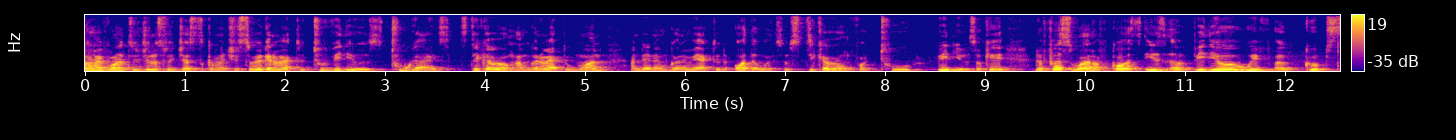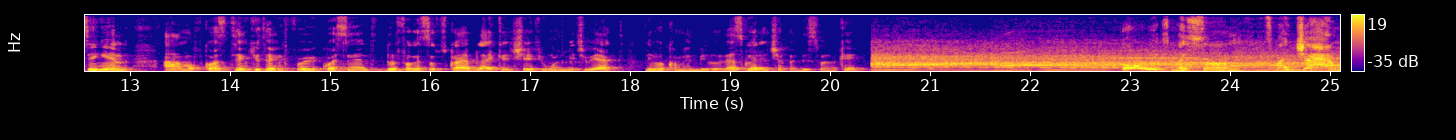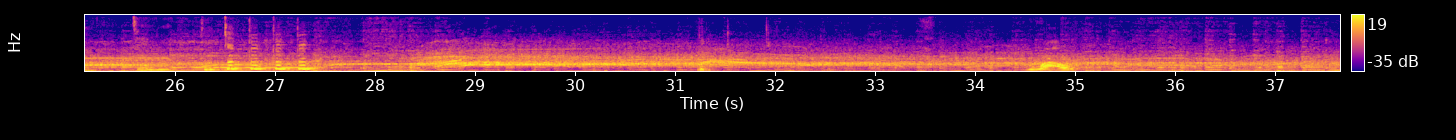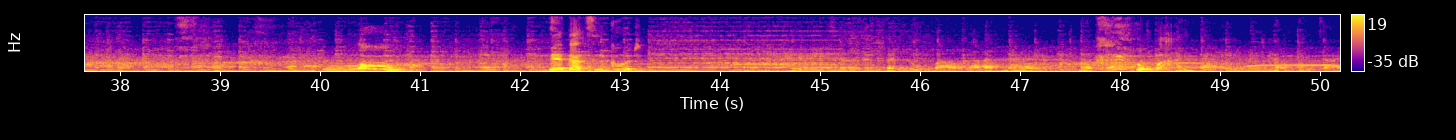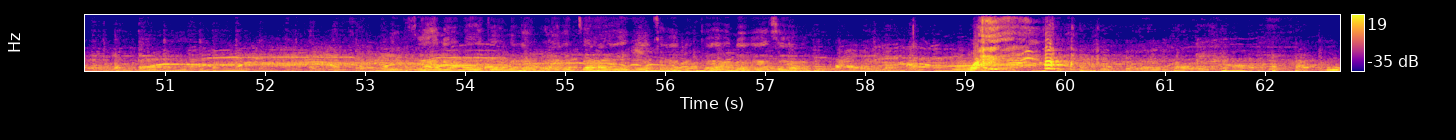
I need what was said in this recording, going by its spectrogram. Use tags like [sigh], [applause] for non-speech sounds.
Welcome everyone to Jonas with Just Commentary. So we're gonna react to two videos, two guys. Stick around. I'm gonna react to one and then I'm gonna react to the other one. So stick around for two videos, okay? The first one, of course, is a video with a group singing. Um, of course, thank you, thank you for requesting it. Don't forget to subscribe, like, and share if you want me to react. Leave a comment below. Let's go ahead and check out this one, okay? Oh, it's my song. It's my jam. Wow. Whoa! They're dancing good. [laughs] Wow!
